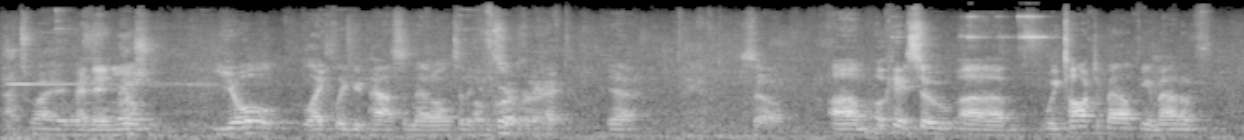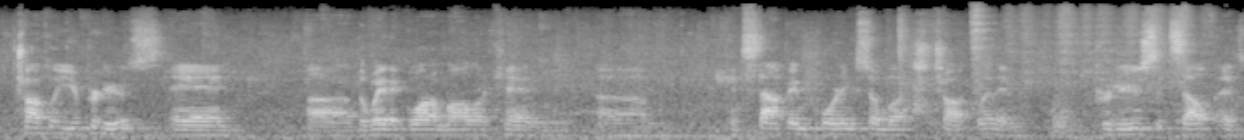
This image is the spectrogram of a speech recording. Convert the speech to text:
That's why I was And then you'll, rushing. you'll likely be passing that on to the Of course, consumer, right? have. Yeah. So, um, okay, so um, we talked about the amount of chocolate you produce, and uh, the way that Guatemala can um, can stop importing so much chocolate and produce itself as,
